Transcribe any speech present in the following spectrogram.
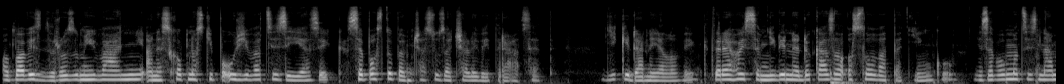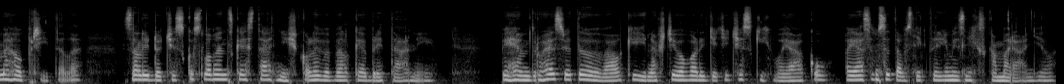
Obavy z dorozumívání a neschopnosti používat cizí jazyk se postupem času začaly vytrácet. Díky Danielovi, kterého jsem nikdy nedokázal oslovovat tatínku, mě za pomoci známého přítele vzali do Československé státní školy ve Velké Británii. Během druhé světové války ji navštěvovali děti českých vojáků a já jsem se tam s některými z nich skamarádil.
